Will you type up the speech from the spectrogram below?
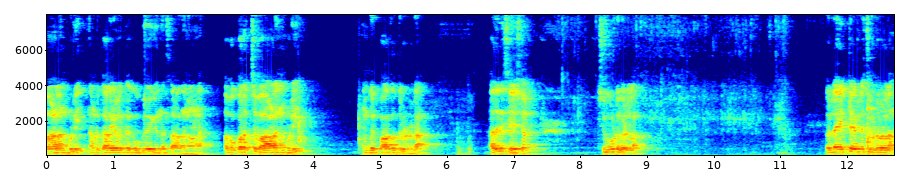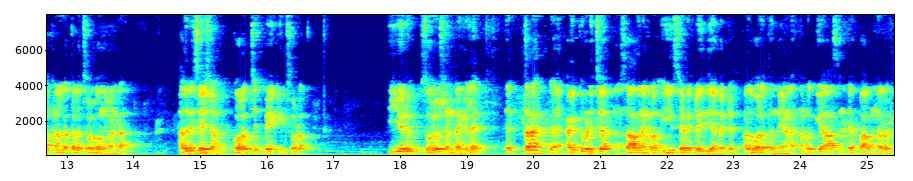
വാളൻ പുളി നമ്മൾ കറികൾക്കൊക്കെ ഉപയോഗിക്കുന്ന സാധനമാണ്. അപ്പോൾ കുറച്ച് വാളൻ പുളി നമുക്കൊരു പാത്രത്തിലോട്ടിടാം അതിനുശേഷം ചൂടുവെള്ളം. ഒരു ലൈറ്റായിട്ടുള്ള ചൂടുവെള്ളം നല്ല തിളച്ച വെള്ളമൊന്നും വേണ്ട. അതിനുശേഷം കുറച്ച് ബേക്കിംഗ് സോഡ ഈ ഒരു സൊല്യൂഷൻ ഉണ്ടെങ്കിൽ എത്ര അഴുക്ക് പിടിച്ച സാധനങ്ങളും ഈസിയായിട്ട് ക്ലീൻ ചെയ്യാൻ പറ്റും. അതുപോലെ തന്നെയാണ് നമ്മൾ ഗ്യാസിന്റെ ബർണറും.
